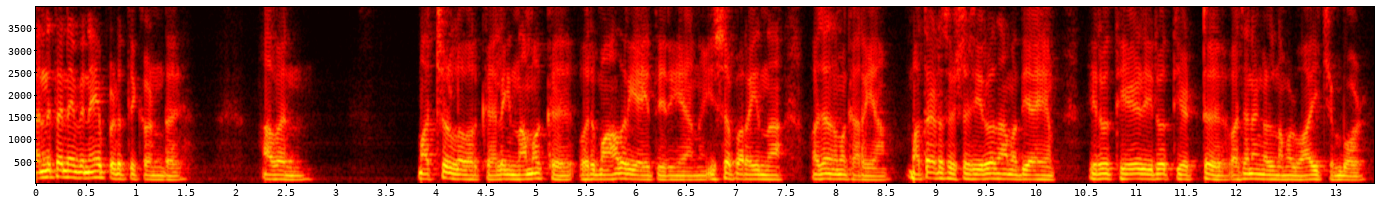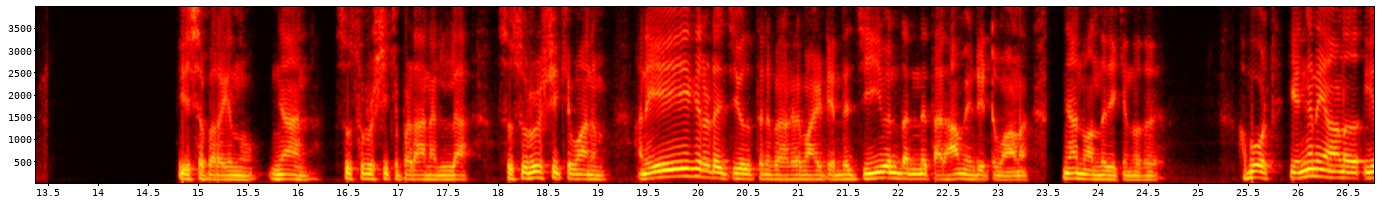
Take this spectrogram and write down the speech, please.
തന്നെ തന്നെ വിനയപ്പെടുത്തിക്കൊണ്ട് അവൻ മറ്റുള്ളവർക്ക് അല്ലെങ്കിൽ നമുക്ക് ഒരു മാതൃകയായി തീരുകയാണ്. ഈശോ പറയുന്ന വചനം നമുക്കറിയാം. മത്തയുടെ സുശേഷം ഇരുപതാം അധ്യായം ഇരുപത്തിയേഴ് ഇരുപത്തിയെട്ട് വചനങ്ങൾ നമ്മൾ വായിക്കുമ്പോൾ ഈശോ പറയുന്നു ഞാൻ ശുശ്രൂഷിക്കപ്പെടാനല്ല ശുശ്രൂഷിക്കുവാനും അനേകരുടെ ജീവിതത്തിന് പകരമായിട്ട് എന്റെ ജീവൻ തന്നെ തരാൻ വേണ്ടിയിട്ടുമാണ് ഞാൻ വന്നിരിക്കുന്നത്. അപ്പോൾ എങ്ങനെയാണ് ഈ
